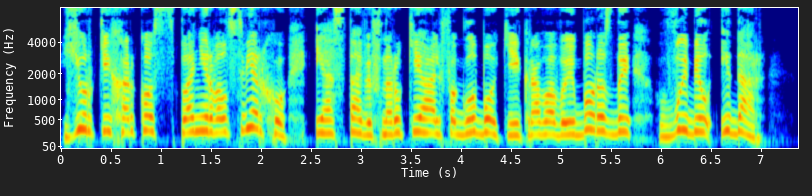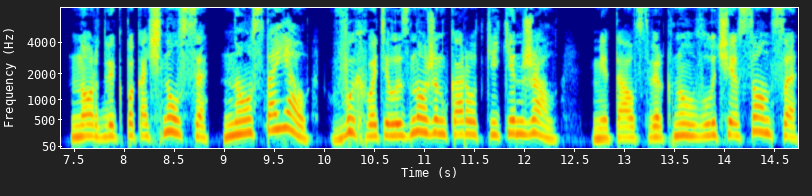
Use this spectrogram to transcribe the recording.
Юркий Харкос спланировал сверху и, оставив на руке Альфа глубокие кровавые борозды, выбил Идар. Нордвик покачнулся, но устоял, выхватил из ножен короткий кинжал. Металл сверкнул в луче солнца,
